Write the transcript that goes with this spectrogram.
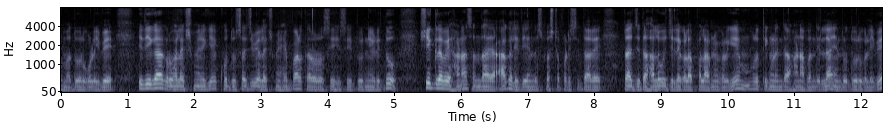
ಎಂಬ ದೂರುಗಳಿವೆ ಇದೀಗ ಗೃಹಲಕ್ಷ್ಮಿಯರಿಗೆ ಖುದ್ದು ಸಚಿವೆ ಲಕ್ಷ್ಮೀ ಹೆಬ್ಬಾಳ್ಕರ್ ಅವರು ಸಿಹಿ ಸಿದ್ದು ನೀಡಿದ್ದು, ಶೀಘ್ರವೇ ಹಣ ಸಂದಾಯ ಆಗಲಿದೆ ಎಂದು ಸ್ಪಷ್ಟಪಡಿಸಿದ್ದಾರೆ. ರಾಜ್ಯದ ಹಲವು ಜಿಲ್ಲೆಗಳ ಫಲಾನುಭವಿಗಳಿಗೆ ಮೂರು ತಿಂಗಳಿಂದ ಹಣ ಬಂದಿಲ್ಲ ಎಂದು ದೂರುಗಳಿವೆ.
